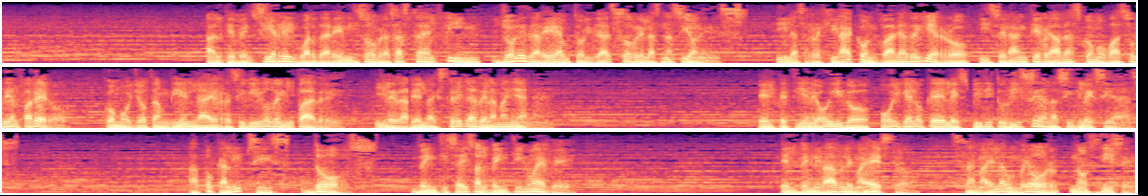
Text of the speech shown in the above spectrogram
Al que venciere y guardaré mis obras hasta el fin, yo le daré autoridad sobre las naciones. Y las regirá con vara de hierro, y serán quebradas como vaso de alfarero. Como yo también la he recibido de mi Padre. Y le daré la estrella de la mañana. El que tiene oído, oiga lo que el Espíritu dice a las iglesias. Apocalipsis 2. 26 al 29. El venerable maestro, Samael Aumeor, nos dice.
